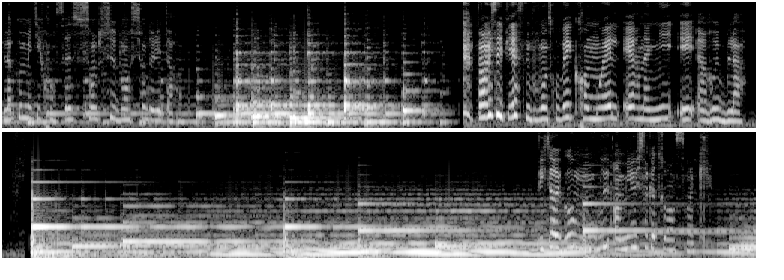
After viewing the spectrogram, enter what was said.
la comédie française sans subvention de l'État. Parmi ces pièces, nous pouvons trouver Cromwell, Hernani et Rubla. Victor Hugo mourut en 1885.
